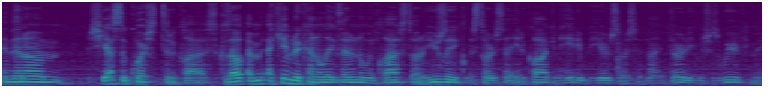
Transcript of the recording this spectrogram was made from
And then um, she asked a question to the class because I, I, came to kind of late 'cause I didn't know when class started. Usually it starts at eight o'clock in Haiti, but here it starts at nine thirty, which is weird for me.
